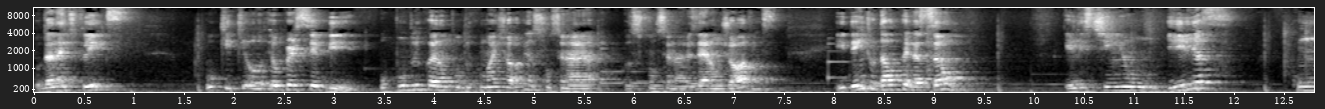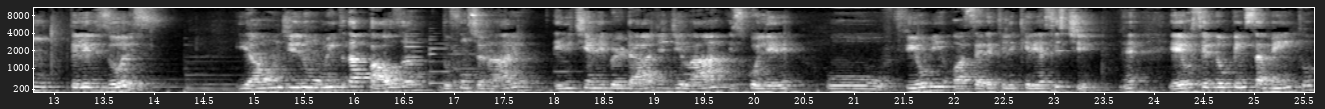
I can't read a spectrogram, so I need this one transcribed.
O da Netflix, o que, que eu, eu percebi? O público era um público mais jovem, os funcionários, os funcionários eram jovens e dentro da operação eles tinham ilhas com televisores e aonde no momento da pausa do funcionário ele tinha liberdade de ir lá escolher o filme ou a série que ele queria assistir, né? E aí você vê o pensamento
